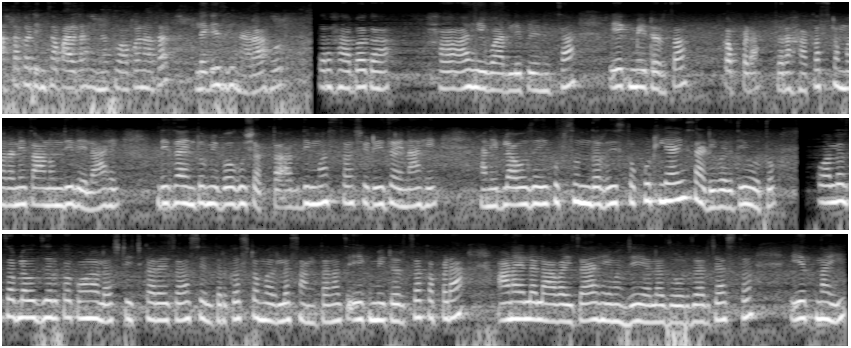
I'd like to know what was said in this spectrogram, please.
आता कटिंगचा पार्ट आहे ना तो आपण आता लगेच घेणार आहोत. तर हा बघा हा आहे वारले प्रेणीचा एक मीटरचा कपडा. तर हा कस्टमरनेच आणून दिलेला आहे. डिझाईन तुम्ही बघू शकता. अगदी मस्त अशी डिझाईन आहे. आणि ब्लाऊजही खूप सुंदर दिसतो. कुठल्याही साडीवरती होतो. कॉलरचा ब्लाऊज जर का कोणाला स्टिच करायचा असेल तर कस्टमरला सांगतानाच एक मीटरचा कपडा आणायला लावायचा आहे. म्हणजे याला जोडजाड जास्त येत नाही.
